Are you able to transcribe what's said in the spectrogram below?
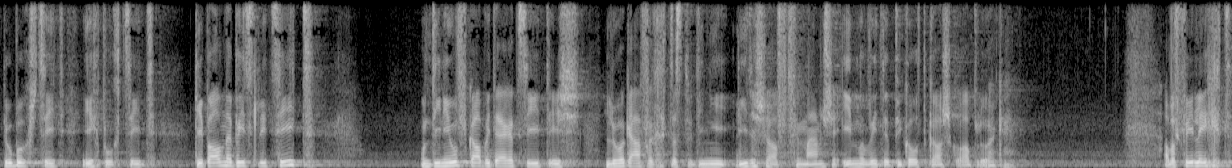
Du brauchst Zeit, ich brauche Zeit. Gib allen ein bisschen Zeit. Und deine Aufgabe in dieser Zeit ist, schau einfach, dass du deine Leidenschaft für Menschen immer wieder bei Gott gehst, abschauen. Aber vielleicht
